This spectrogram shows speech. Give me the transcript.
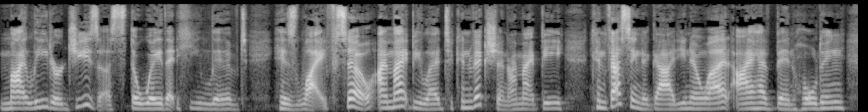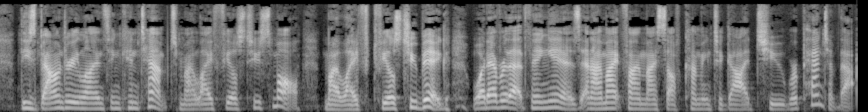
my leader, Jesus, the way that he lived his life. So I might be led to conviction. I might be confessing to God, you know what? I have been holding these boundary lines in contempt. My life feels too small. My life feels too big, whatever that thing is. And I might find myself coming to God to repent of that.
